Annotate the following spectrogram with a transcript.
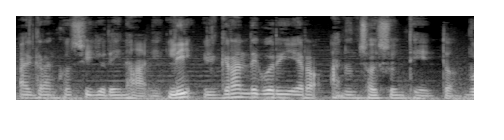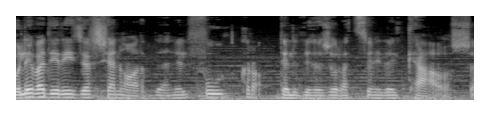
al Gran Consiglio dei Nani. Lì il grande guerriero annunciò il suo intento. Voleva dirigersi a nord, nel fulcro delle desolazioni del caos,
